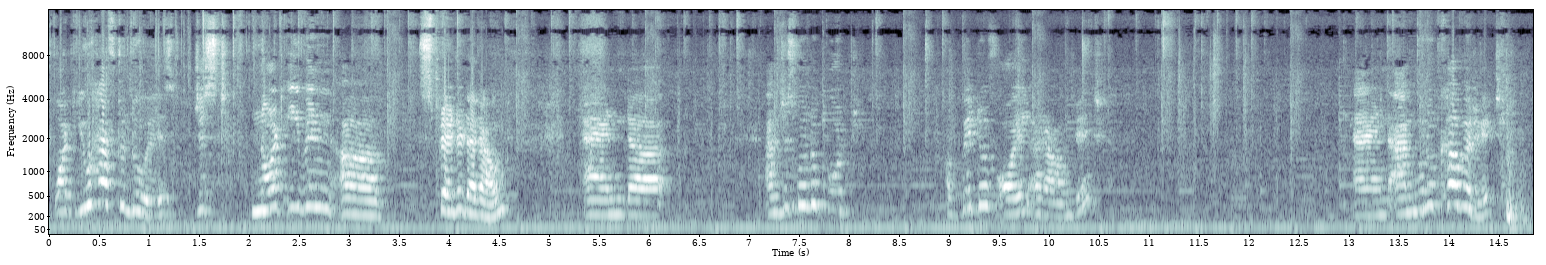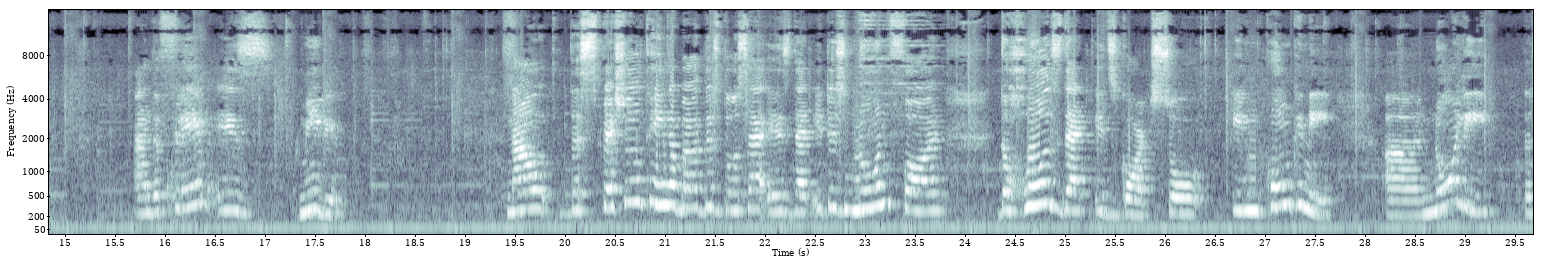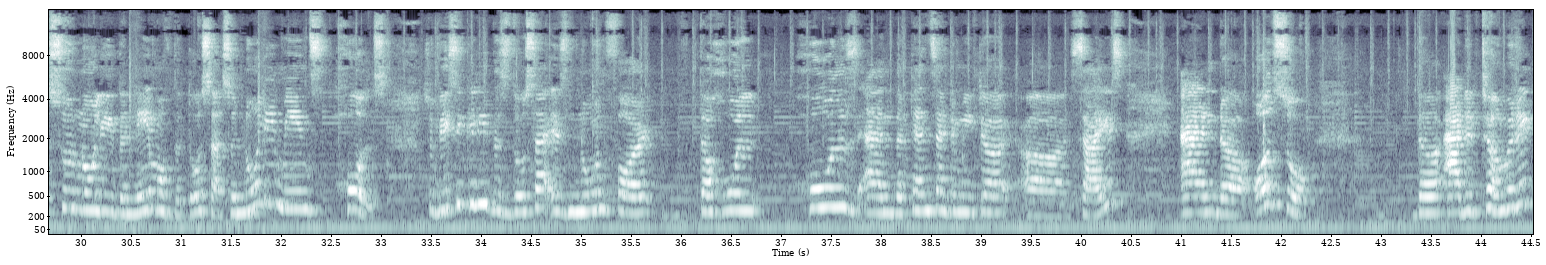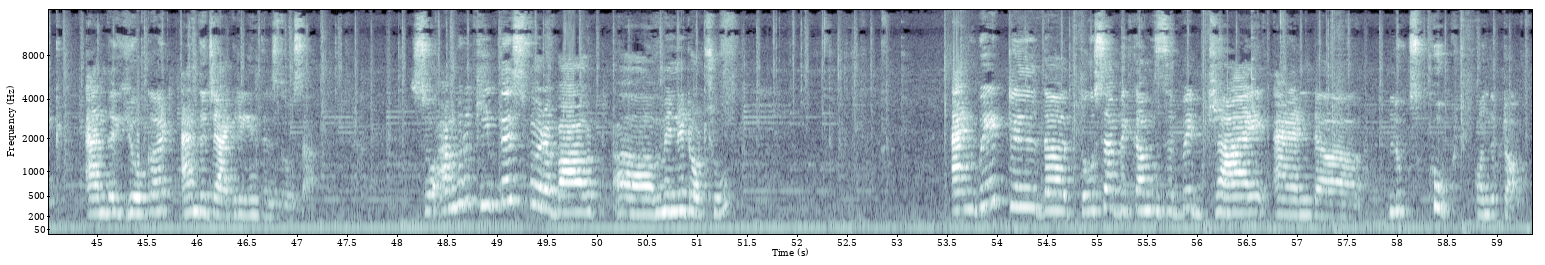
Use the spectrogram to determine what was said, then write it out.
what you have to do is just not even uh, spread it around. And uh, I'm just going to put a bit of oil around it. And I'm going to cover it. And the flame is medium. Now the special thing about this dosa is that it is known for the holes that it's got. So in Konkani uh, Noli the surnoli the name of the dosa. So Noli means holes. So basically this dosa is known for the whole holes and the 10 centimeter uh, size and uh, also the added turmeric and the yogurt and the jaggery in this dosa. So I'm going to keep this for about a minute or two and wait till the dosa becomes a bit dry and uh, looks cooked on the top.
